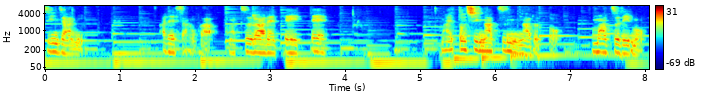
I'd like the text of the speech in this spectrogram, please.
神社にアレさんが祀られていて毎年夏になるとお祭りも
